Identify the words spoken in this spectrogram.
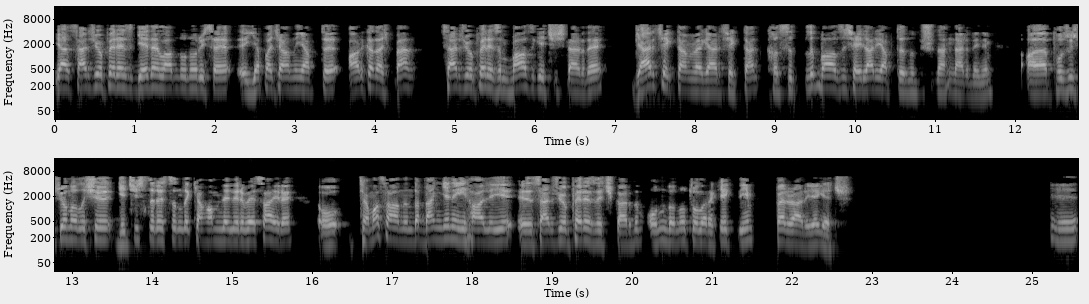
ya Sergio Perez gene Lando Norris'e e, yapacağını yaptı. Arkadaş ben Sergio Perez'in bazı geçişlerde gerçekten ve gerçekten kasıtlı bazı şeyler yaptığını düşünenlerdenim. Pozisyon alışı, geçiş sırasındaki hamleleri vesaire o temas anında ben gene ihaleyi e, Sergio Perez'e çıkardım. Onu da not olarak ekleyeyim. Ferrari'ye geç. E,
